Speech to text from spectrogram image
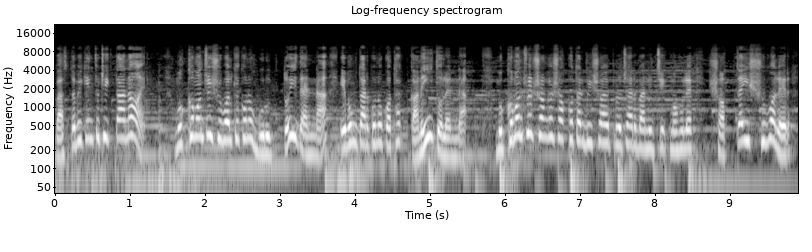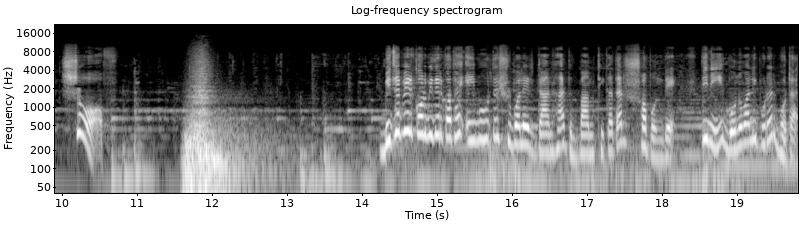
বাস্তবে কিন্তু ঠিক তা নয়। মুখ্যমন্ত্রী সুবলকে কোনো গুরুত্বই দেন না এবং তার কোনো কথা কানেই তোলেন না। মুখ্যমন্ত্রীর সঙ্গে সক্ষতার বিষয়ে প্রচার বাণিজ্যিক মহলে সবটাই সুবলের শো অফ বিজেপির কর্মীদের কথায় এই মুহূর্তে সুবলের ডানহাত বাম ঠিকাদার স্বপন দে। তিনি বনমালীপুরের ভোটার।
